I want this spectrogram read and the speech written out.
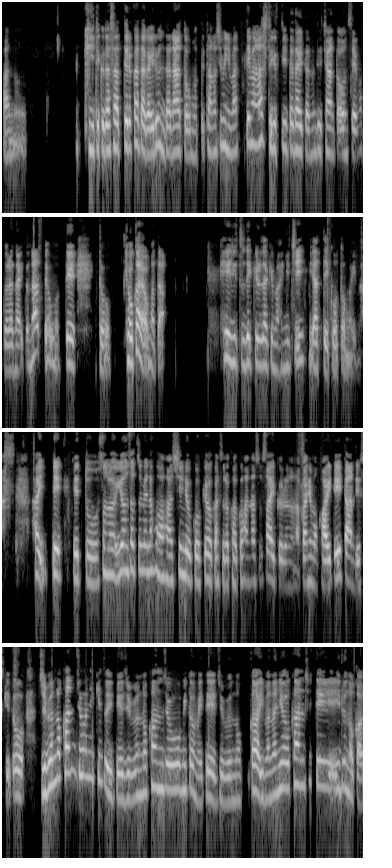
あの、聞いてくださってる方がいるんだなと思って楽しみに待ってますと言っていただいたので、ちゃんと音声も取らないとなって思って、えっと、今日からはまた平日できるだけ毎日やっていこうと思います。はい。で、えっと、その4冊目の本、発信力を強化する核話すサイクルの中にも書いていたんですけど、自分の感情に気づいて、自分の感情を認めて、自分のが今何を感じているのかっ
